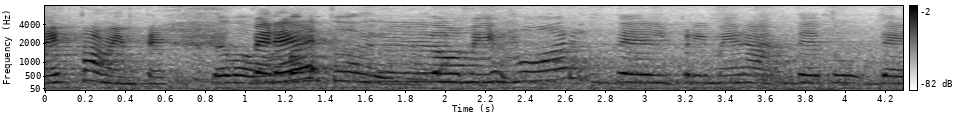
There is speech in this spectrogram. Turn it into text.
honestamente. Pero es lo mejor del primer de tu, de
